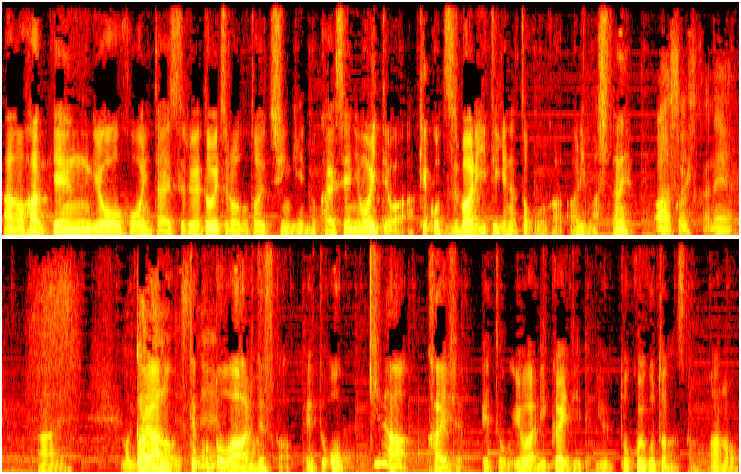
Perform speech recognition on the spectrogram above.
あの、派遣業法に対するドイツ労働、ドイツ賃金の改正においては、結構ズバリ的なところがありましたね。今あ、回そうですかね。はい。まあこれあの、ってことはあれですか？えっと、大きな会社、えっと、要は理解で言うと、こういうことなんですか？あの、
